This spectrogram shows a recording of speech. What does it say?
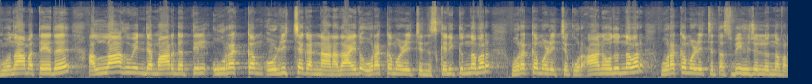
മൂന്നാമത്തേത് അള്ളാഹുവിന്റെ മാർഗത്തിൽ ഉറക്കം ഒഴിച്ച കണ്ണാണ്. അതായത് ഉറക്കമൊഴിച്ച് നിസ്കരിക്കുന്നവർ ഉറക്കമൊഴിച്ച് ഖുർആാനോതുന്നവർ ഉറക്കമൊഴിച്ച് തസ്ബീഹ് ചൊല്ലുന്നവർ.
